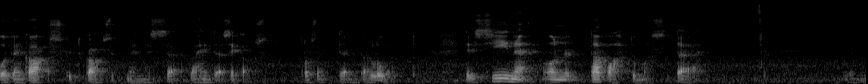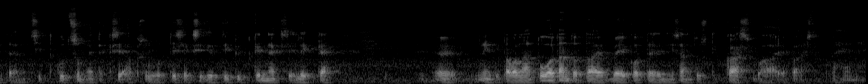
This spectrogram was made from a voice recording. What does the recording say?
vuoteen 2020 mennessä vähintään se 20 prosenttia, mikä on luvattu. Eli siinä on nyt tapahtumassa tämä, mitä nyt sitten kutsumme absoluuttiseksi irtikytkennäksi, eli niin kuin tavallaan tuotanto tai BKT niin sanotusti kasvaa ja päästöt vähenee.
